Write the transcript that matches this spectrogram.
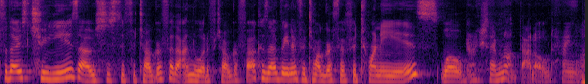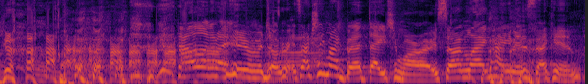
For those two years, I was just a photographer, the underwater photographer, because I've been a photographer for 20 years. Well, actually, I'm not that old. Hang on. How long, have I been a photographer? It's actually my birthday tomorrow. So I'm like, hang on a second.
